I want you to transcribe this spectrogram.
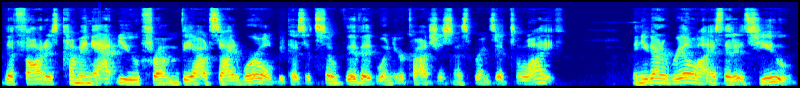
the thought is coming at you from the outside world because it's so vivid when your consciousness brings it to life. And you got to realize that it's you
